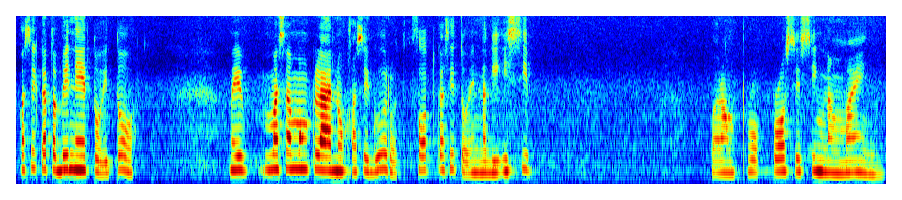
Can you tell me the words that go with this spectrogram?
kasi katabi neto ito. May masamang plano ka siguro. Thought kasi to yung nag-iisip. Parang pro- processing ng mind.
